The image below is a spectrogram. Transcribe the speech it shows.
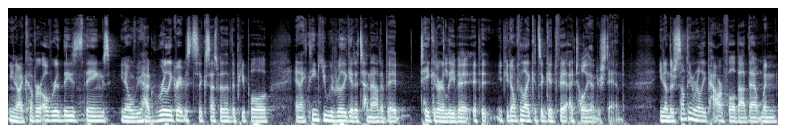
you know, I cover over these things. You know, we had really great success with other people, and I think you would really get a ton out of it. Take it or leave it. If it if you don't feel like it's a good fit, I totally understand. You know, there's something really powerful about that when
